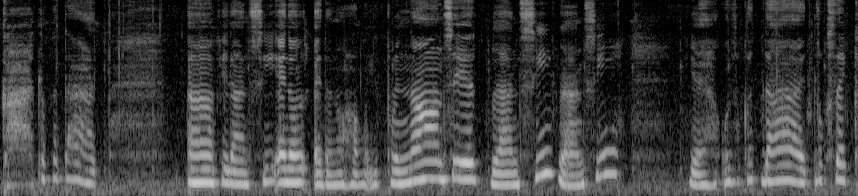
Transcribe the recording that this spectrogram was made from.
god look at that. Uh Filancy I don't I don't know how you pronounce it. Flancy Flancy yeah oh look at that. It looks like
